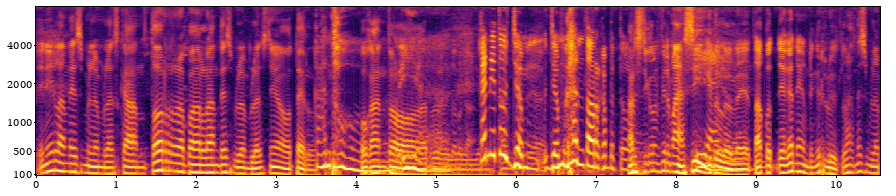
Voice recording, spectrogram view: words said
Ini lantai 19 kantor apa lantai 19-nya hotel? kantor. Oh, kantor. Iya. Iya, iya. Kan itu jam jam kantor kebetulan. harus dikonfirmasi Iya, gitu loh, iya. Le. Takutnya kan yang denger lu lantai 19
